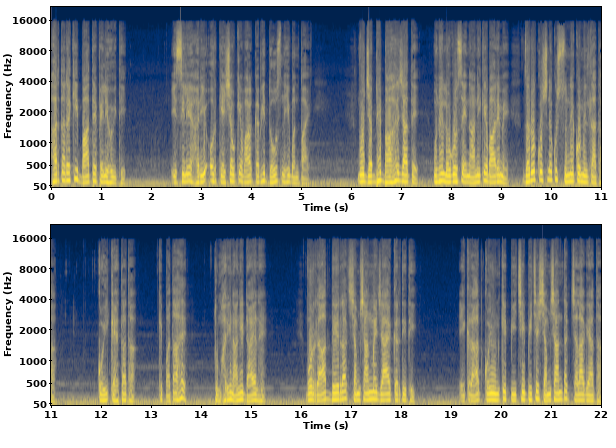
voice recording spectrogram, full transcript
हर तरह की बातें फैली हुई थी। इसीलिए हरि और केशव के वहाँ कभी दोस्त नहीं बन पाए। वो जब भी बाहर जाते, उन्हें लोगों से नानी के बारे में ज़रूर कुछ न कुछ सुनने को मिलता था। कोई कहता था कि, पता है, तुम्हारी नानी डायन है। वो रात देर रात शमशान में जाया करती थी। एक रात कोई उनके पीछे पीछे शमशान तक चला गया था।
